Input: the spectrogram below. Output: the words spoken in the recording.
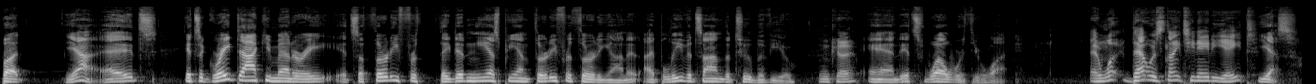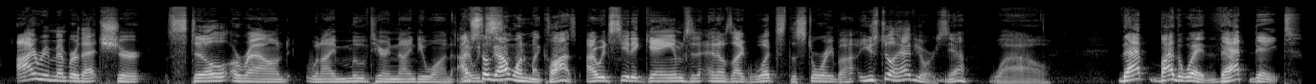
But yeah, it's it's a great documentary. It's a thirty for they did an ESPN thirty for thirty on it. I believe it's on the Tube of You, Okay. and it's well worth your watch. And what that was 1988? Yes, I remember that shirt still around when I moved here in 91. I I've still got one in my closet. I would see it at games, and, and I was like, "What's the story behind?" You still have yours? Yeah. Wow. That, by the way, that date,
